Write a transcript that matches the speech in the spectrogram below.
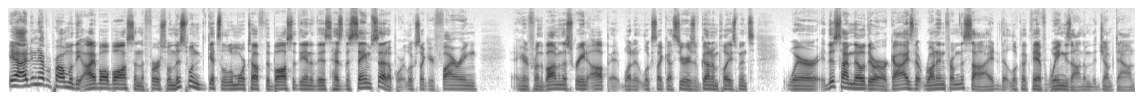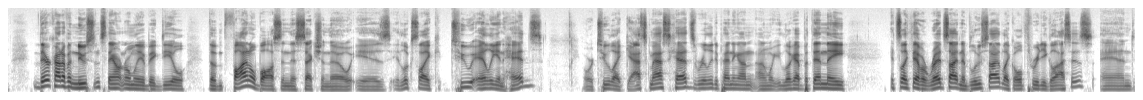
Yeah, I didn't have a problem with the eyeball boss in the first one. This one gets a little more tough. The boss at the end of this has the same setup where it looks like you're firing you from the bottom of the screen up at what it looks like a series of gun emplacements. Where this time though, there are guys that run in from the side that look like they have wings on them that jump down. They're kind of a nuisance. They aren't normally a big deal. The final boss in this section though is it looks like two alien heads or two like gas mask heads, really depending on on what you look at. But then they it's like they have a red side and a blue side, like old 3D glasses, and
